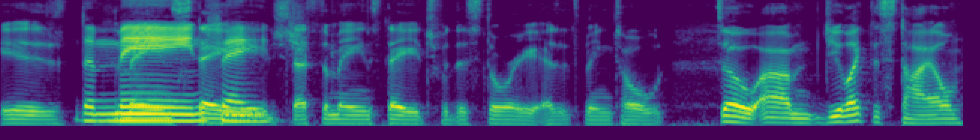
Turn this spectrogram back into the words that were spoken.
is The main stage. That's the main stage for this story as it's being told. So, um, do you like the style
